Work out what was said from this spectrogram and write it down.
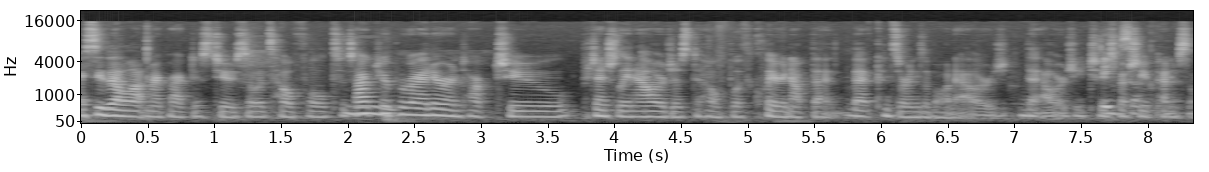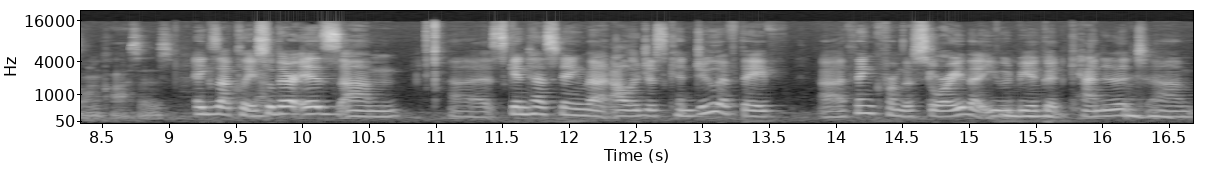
I see that a lot in my practice too. So it's helpful to talk to your provider and talk to potentially an allergist to help with clearing up that, that concerns about allergy, the allergy to especially penicillin classes. Exactly. So there is um, uh, skin testing that allergists can do if they uh, think from the story that you would be a good candidate um,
